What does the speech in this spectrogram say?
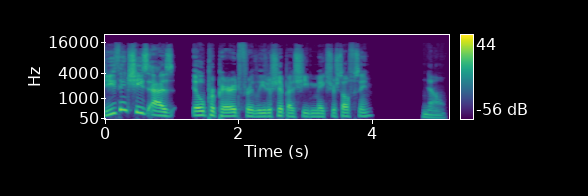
Do you think she's as ill prepared for leadership as she makes herself seem? No.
